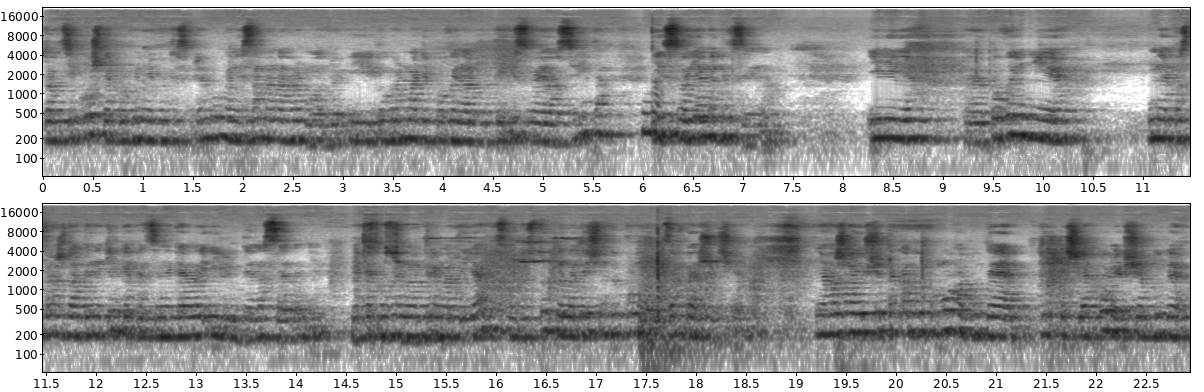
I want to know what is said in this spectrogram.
то ці кошти повинні бути спрямовані саме на громаду. І у громаді повинна бути і своя освіта, і своя медицина. І е, повинні не постраждати не тільки працівники, але і люди, населення, яке повинно отримати якісну, доступну медичну допомогу за першу чергу. Я вважаю, що така допомога буде тільки шляхом, якщо буде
